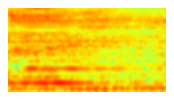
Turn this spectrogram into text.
day.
